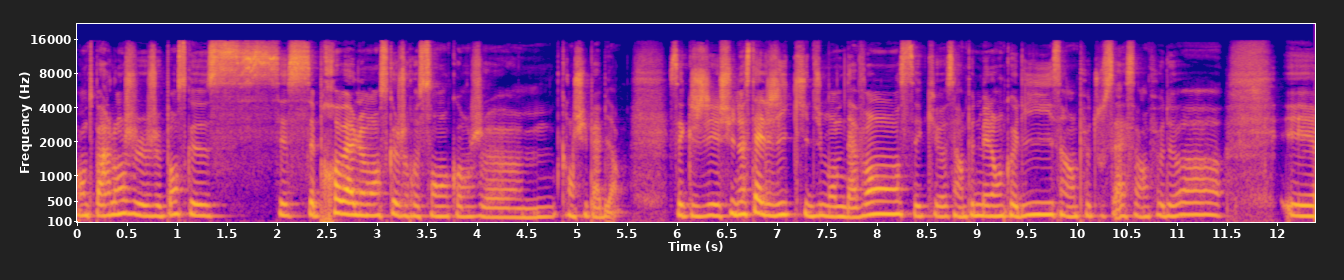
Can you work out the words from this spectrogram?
en te parlant, je, je pense que c'est probablement ce que je ressens quand je, quand je suis pas bien. C'est que je suis nostalgique du monde d'avant, c'est que c'est un peu de mélancolie, c'est un peu tout ça, c'est un peu de... Oh. Et,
